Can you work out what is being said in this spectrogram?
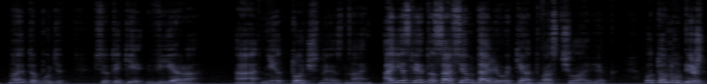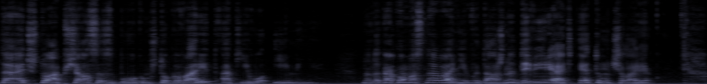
Но это будет все-таки вера, а не точное знание. А если это совсем далекий от вас человек? Вот он убеждает, что общался с Богом, что говорит от его имени. Но на каком основании вы должны доверять этому человеку?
